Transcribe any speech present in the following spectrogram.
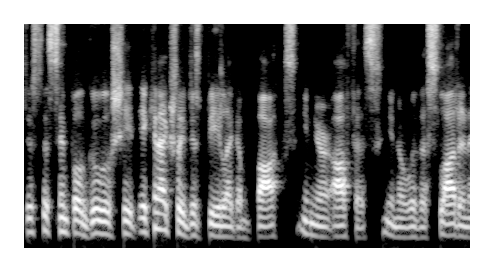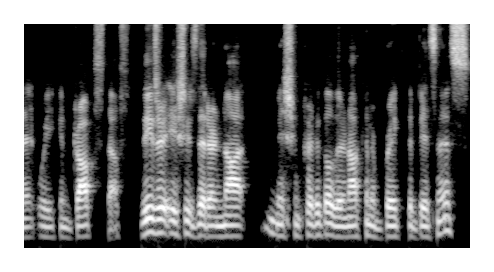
just a simple google sheet. It can actually just be like a box in your office you know with a slot in it where you can drop stuff. These are issues that are not mission critical. They're not going to break the business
